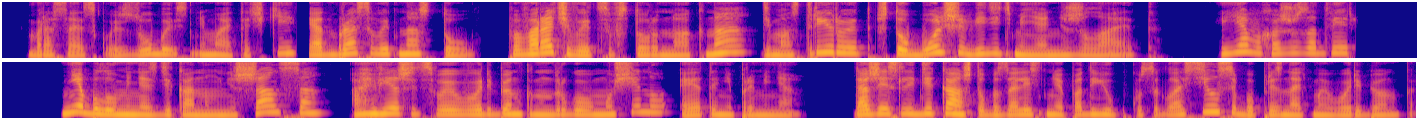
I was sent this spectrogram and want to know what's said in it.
– бросает сквозь зубы, снимает очки и отбрасывает на стол. Поворачивается в сторону окна, демонстрирует, что больше видеть меня не желает. И я выхожу за дверь. Не было у меня с деканом ни шанса, а вешать своего ребенка на другого мужчину – это не про меня. Даже если декан, чтобы залезть мне под юбку, согласился бы признать моего ребенка,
